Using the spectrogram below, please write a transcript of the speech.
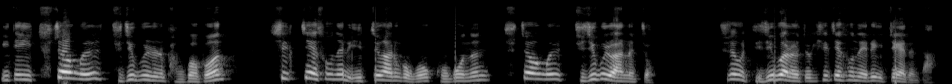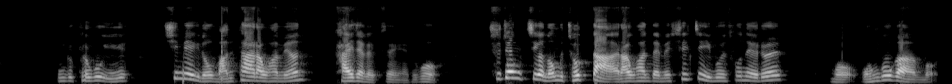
이때 이 추정을 뒤집으려는 방법은 실제 손해를 입증하는 거고 그거는 추정을 뒤집으려 하는 쪽 추정을 뒤집으려 하는 쪽이 실제 손해를 입증해야 된다. 그러니까 결국 이게 침해액이 너무 많다라고 하면 가해자가 입증해야 되고 추정치가 너무 적다라고 한다면 실제 입은 손해를 뭐 원고가 뭐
